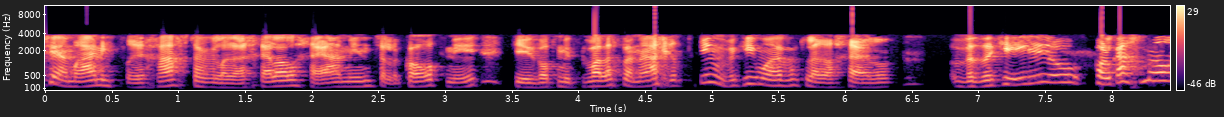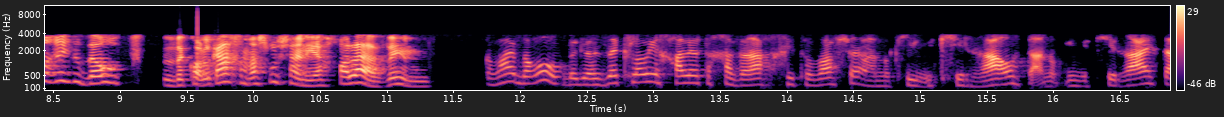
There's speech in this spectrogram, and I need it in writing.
שהיא אמרה אני צריכה עכשיו לרחל על חיי המין של קורטני, כי זאת מצווה לשמח את קים וקים אוהבת לרחל. וזה כאילו כל כך מעורר הזדהות, זה כל כך משהו שאני יכול להבין. וואי, ברור, בגלל זה קלואי יכולה להיות החברה הכי טובה שלנו, כי היא מכירה אותנו, היא מכירה את, ה,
